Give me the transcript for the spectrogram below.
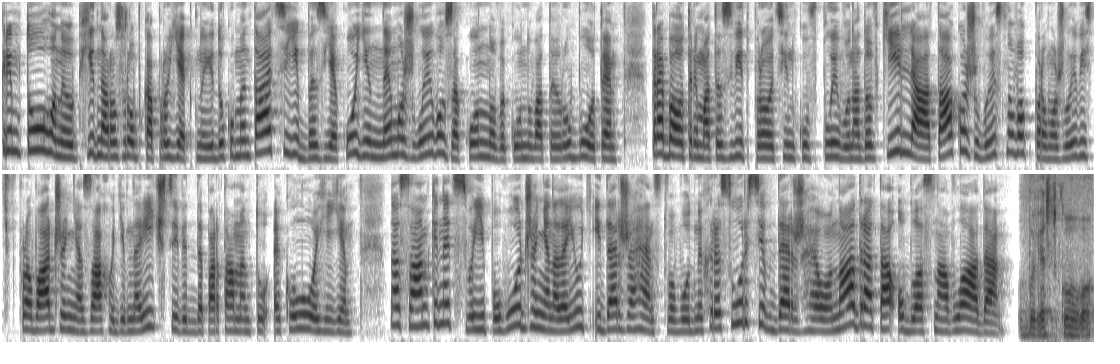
Крім того, необхідна розробка проєктної документації, без якої неможливо законно виконувати роботи. Треба отримати звіт про оцінку впливу на довкілля, а також висновок про можливість впровадження заходів на річці від департаменту екології. Насамкінець свої погодження надають і Держагентство водних ресурсів, Держгеонадра та обласна влада. Обов'язково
